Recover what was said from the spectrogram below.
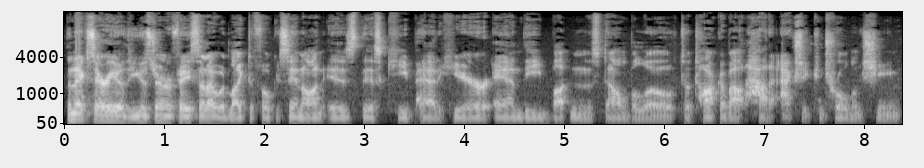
The next area of the user interface that I would like to focus in on is this keypad here and the buttons down below to talk about how to actually control the machine.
